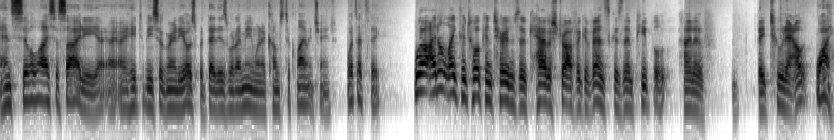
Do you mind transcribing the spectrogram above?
and civilized society. I, I, hate to be so grandiose, but that is what I mean when it comes to climate change. What's at stake? Well, I don't like to talk in terms of catastrophic events because then people kind of they tune out. Why?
